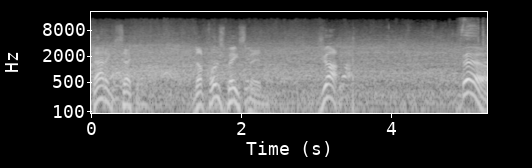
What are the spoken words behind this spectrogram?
Batting second, the first baseman, Josh Bell.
